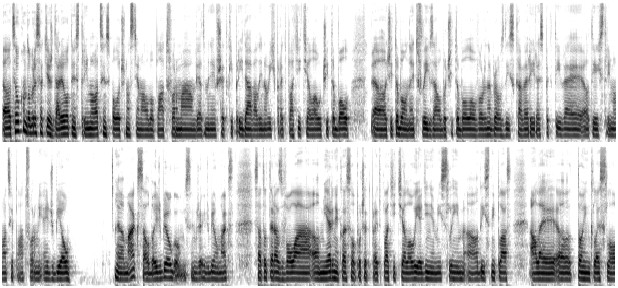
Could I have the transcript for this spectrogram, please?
Celkom dobre sa tiež darilo tým streamovacím spoločnosťam alebo platformám, viac menej všetky pridávali nových predplatiteľov, či to bol, či to bol Netflix alebo či to bolo Warner Bros. Discovery, respektíve tie ich streamovacie platformy HBO Max alebo HBO Go, myslím, že HBO Max sa to teraz volá, e, mierne klesol počet predplatiteľov, jedine myslím e, Disney+, Plus, ale to im kleslo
